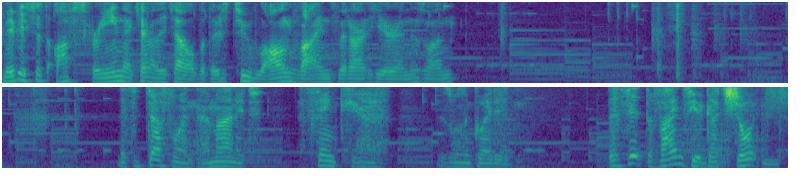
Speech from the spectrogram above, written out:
maybe it's just off screen. I can't really tell, but there's two long vines that aren't here in this one. That's a tough one. I'm on it. I think uh, this wasn't quite it. That's it. The vines here got shortened.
